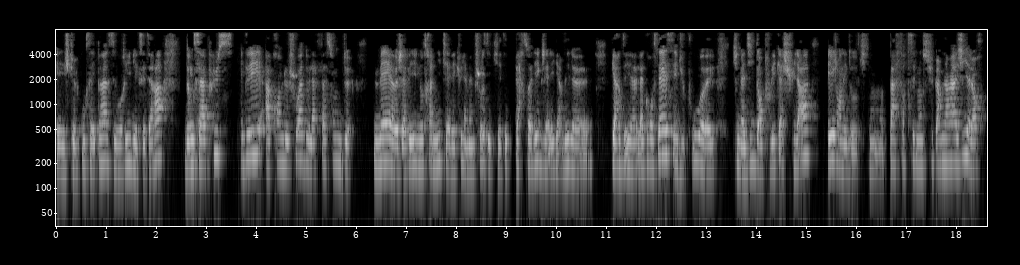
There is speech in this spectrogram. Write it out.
et je te le conseille pas, c'est horrible, etc. Donc ça a plus aidé à prendre le choix de la façon de mais euh, j'avais une autre amie qui a vécu la même chose et qui était persuadée que j'allais garder garder euh, la grossesse. Et du coup euh, qui m'a dit dans tous les cas je suis là. Et j'en ai d'autres qui n'ont pas forcément super bien réagi. Alors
